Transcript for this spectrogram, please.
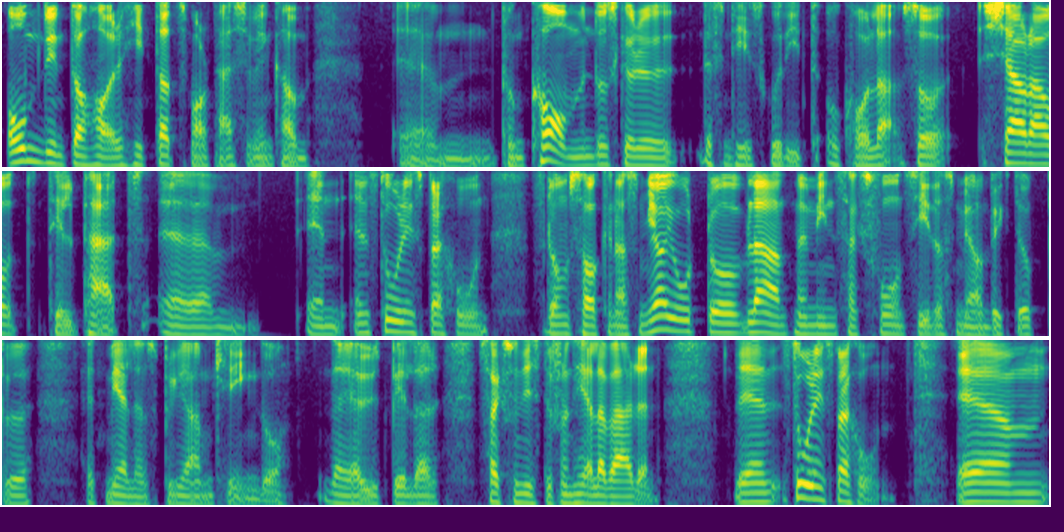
om du inte har hittat Smart Passive Income Um, ehm, då ska du definitivt gå dit och kolla. Så shout out till Pat. Um, en, en, stor inspiration för de sakerna som jag har gjort och bland annat med min saxofonsida som jag har byggt upp uh, ett medlemsprogram kring då, där jag utbildar saxofonister från hela världen. Det är en stor inspiration. Um,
